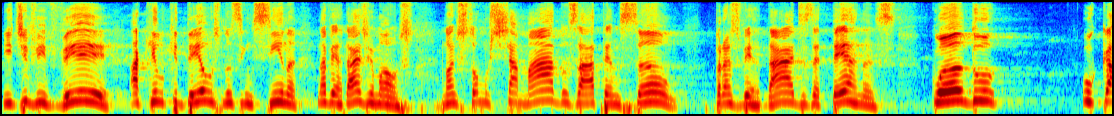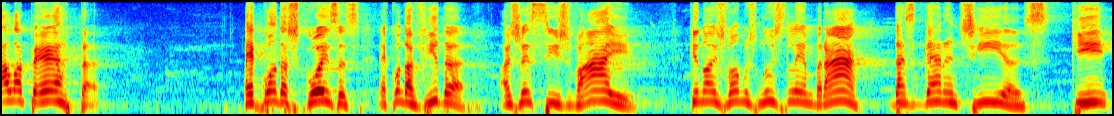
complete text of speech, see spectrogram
e de viver aquilo que Deus nos ensina. Na verdade, irmãos, nós somos chamados a atenção para as verdades eternas quando o calo aperta. É quando as coisas, é quando a vida às vezes se esvai, que nós vamos nos lembrar das garantias que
